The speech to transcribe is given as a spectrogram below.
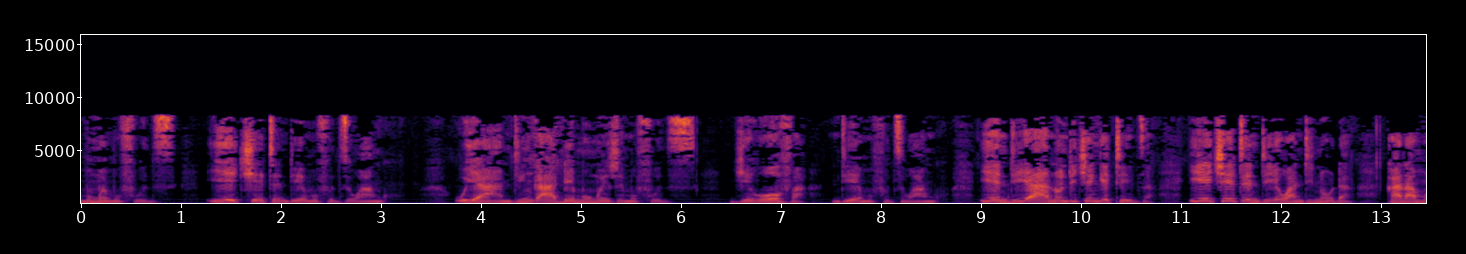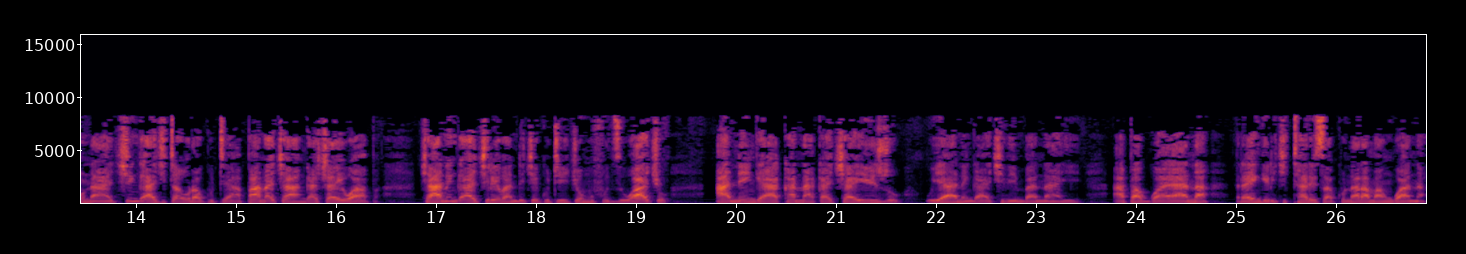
mumwe mufudzi. Iye chete ndiye mufudzi wangu uye handingade mumwezvemufudzi jehovha ndiye mufudzi wangu. Iye ndiye anondichengetedza. Iye chete ndiye wandinoda. Kana munhu achinge achitaura kuti hapana chaangashayiwapa chaanenge achireva ndechekuti icho mufudzi wacho anenge akanaka chaizvo uye anenge achivimba naye. Apa gwayana rainge richitarisa kuna ramangwana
